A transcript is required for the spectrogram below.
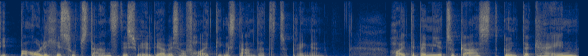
die bauliche Substanz des Welterbes auf heutigen Standard zu bringen. Heute bei mir zu Gast Günter Kein.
